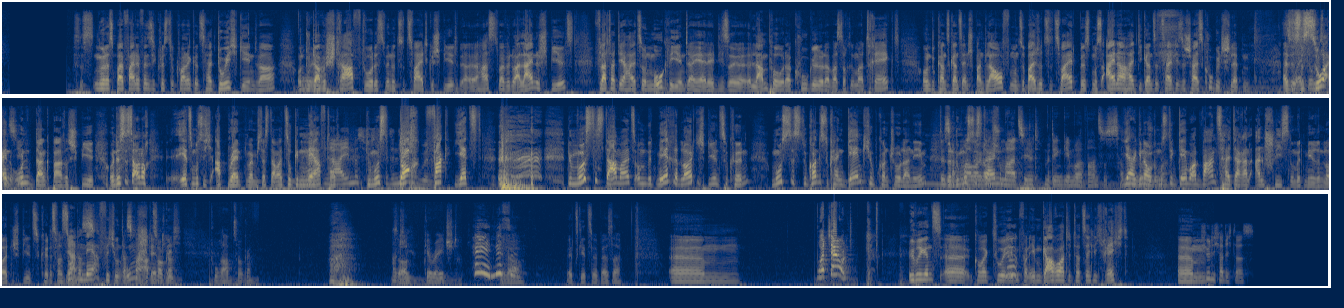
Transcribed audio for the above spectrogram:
Es ist nur, dass bei Final Fantasy Crystal Chronicles halt durchgehend war und Oh du ja. da bestraft wurdest, wenn du zu zweit gespielt äh, hast, weil wenn du alleine spielst, flattert dir halt so ein Mogri hinterher, der diese Lampe oder Kugel oder was auch immer trägt und du kannst ganz entspannt laufen und sobald du zu zweit bist, muss einer halt die ganze Zeit diese scheiß Kugel schleppen. Also So es ist so ein Prinzip. undankbares Spiel und es ist auch noch, jetzt muss ich abrenten, weil mich das damals so genervt Äh, hat. nein, das Du musst doch, tun. fuck, jetzt. du musstest damals, um mit mehreren Leuten spielen zu können, musstest du konntest du keinen GameCube Controller nehmen, Das sondern du wir aber, musstest glaub ich, dein schon mal erzählt mit den Game Boy Advances. ja, genau, du musst mal. den Game Boy Advance halt daran anschließen, um mit mehreren Leuten spielen zu können. Das war so Ja, das- nervig und Das war Abzocker. umständlich. Pure Abzocker. So. Okay, geraged. Genau. Jetzt geht's mir besser. Ähm, Watch out! übrigens, äh, Korrektur Ja. eben von eben, Garo hatte tatsächlich recht. Ähm, Natürlich hatte ich das.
